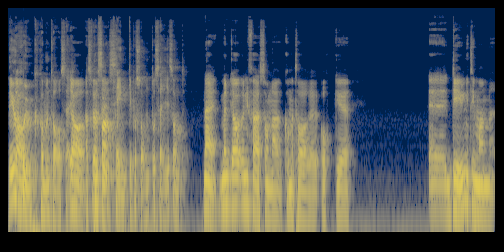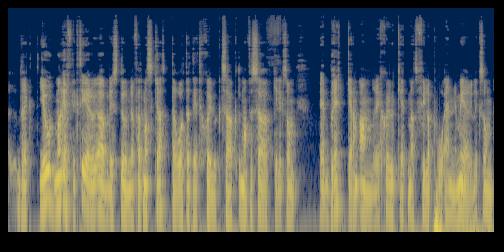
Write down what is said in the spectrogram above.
Det är ju en Ja. sjuk kommentar att säga. Ja, alltså vem fan precis. tänker på sånt och säger sånt? Nej, men ja, ungefär sådana kommentarer och... Eh, eh, det är ju ingenting man direkt... Jo, man reflekterar ju över det i stunden för att man skrattar åt att det är ett sjukt sagt och man försöker liksom eh, bräcka de andra i sjukhet med att fylla på ännu mer liksom.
